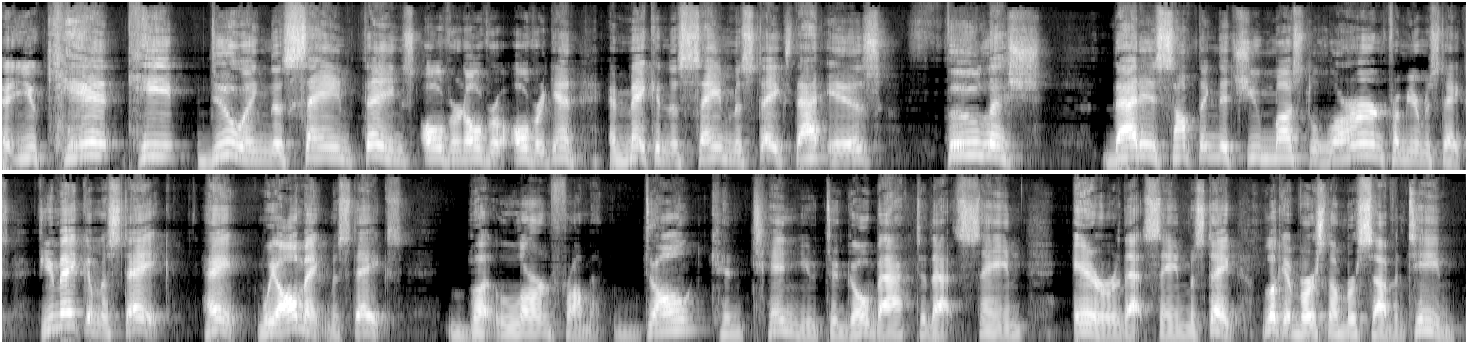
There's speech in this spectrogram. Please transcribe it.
You can't keep doing the same things over and over and over again and making the same mistakes. That is foolish. That is something that you must learn from your mistakes. If you make a mistake, hey, we all make mistakes, but learn from it. Don't continue to go back to that same error, that same mistake. Look at verse number 17.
